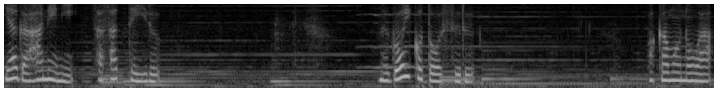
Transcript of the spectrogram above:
矢が羽に刺さっている。むごいことをする。若者は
